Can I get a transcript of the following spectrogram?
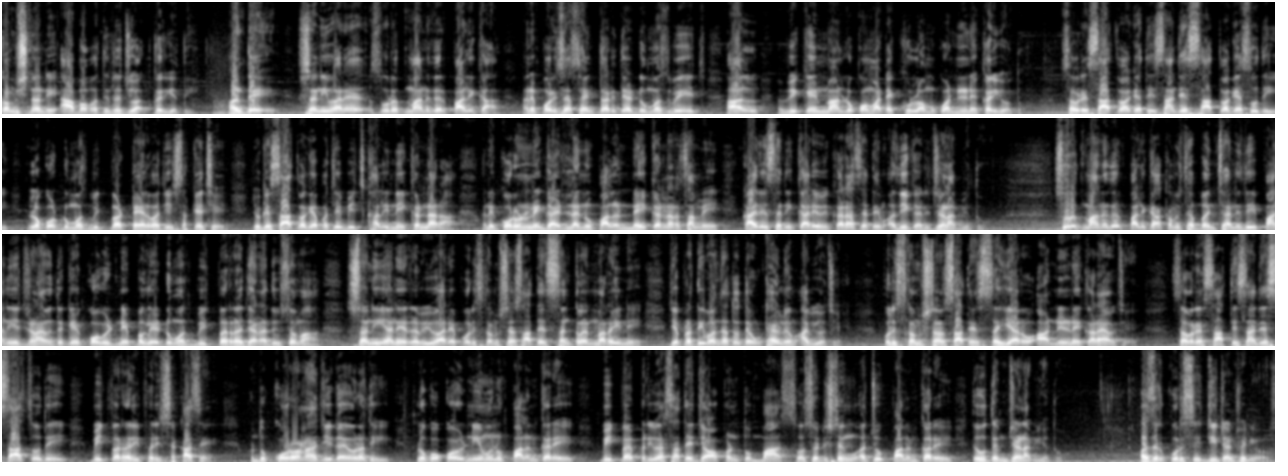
કમિશનરની આ બાબતની રજૂઆત કરી હતી. અંતે શનિવારે સુરત મહાનગરપાલિકા અને પોલીસે સંયુક્ત રીતે ડુમસ બીચ હાલ વીકેન્ડમાં લોકો માટે ખુલ્લો મૂકવા નિર્ણય કર્યો હતો. સવારે સાત વાગ્યાથી સાંજે સાત વાગ્યા સુધી લોકો ડુમસ બીચ પર ટહેલવા જઈ શકે છે. જોકે સાત વાગ્યા પછી બીચ ખાલી નહીં કરનારા અને કોરોનાની ગાઈડલાઇનનું પાલન નહીં કરનારા સામે કાયદેસરની કાર્યવાહી કરાશે તેમ અધિકારી જણાવ્યું હતું. સુરત મહાનગરપાલિકા કમિશનર બંછાનિધિ પાનીએ જણાવ્યું હતું કે કોવિડને પગલે ડુમસ બીચ પર રજાના દિવસોમાં શનિ અને રવિવારે પોલીસ કમિશનર સાથે સંકલનમાં રહીને જે પ્રતિબંધ હતો તે ઉઠાવી લેવામાં આવ્યો છે. પોલીસ કમિશનર સાથે સહિયારો આ નિર્ણય કરાયો છે. સવારે સાતથી સાંજે સાત સુધી બીચ પર હરીફરી શકાશે. પરંતુ કોરોના હજી ગયો નથી. લોકો કોવિડ નિયમોનું પાલન કરે, બીચ પર પરિવાર સાથે જાઓ પરંતુ માસ્ક, સોશિયલ ડિસ્ટન્સનું અચૂક પાલન કરે તેવું તેમ જણાવ્યું હતું. Azhar Kursi G ten news.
